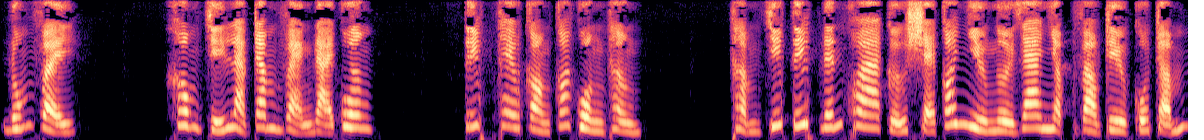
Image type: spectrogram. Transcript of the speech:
Đúng vậy. Không chỉ là trăm vạn đại quân. Tiếp theo còn có quần thần. Thậm chí tiếp đến khoa cử sẽ có nhiều người gia nhập vào triều của trẫm.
